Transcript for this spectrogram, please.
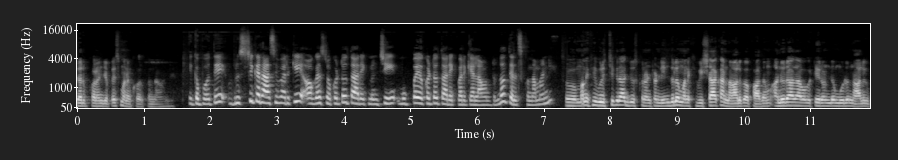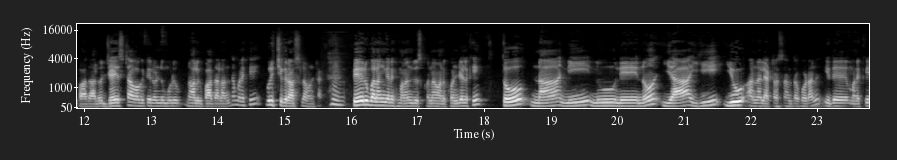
జరుపుకోవాలని చెప్పేసి మనం కోరుకుందామండి. ఇకపోతే వృశ్చిక రాశి వారికి ఆగస్ట్ ఒకటో తారీఖు నుంచి ముప్పై ఒకటో తారీఖు వరకు ఎలా ఉంటుందో తెలుసుకుందామండి. సో మనకి వృశ్చిక రాజు చూసుకున్నట్టు ఇందులో మనకి విశాఖ నాలుగో పాదం అనురాధ ఒకటి రెండు మూడు నాలుగు పాదాలు జ్యేష్ఠ ఒకటి రెండు మూడు నాలుగు పాదాలు అంతా మనకి వృశ్చిక రాశిలో ఉంటాయి. Hmm. పేరు బలం కనుక మనం చూసుకున్నాం అనుకోండి వీళ్ళకి తో నా నీ ను నేనో యా ఈ యు అన్న లెటర్స్ అంతా కూడా ఇదే మనకి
